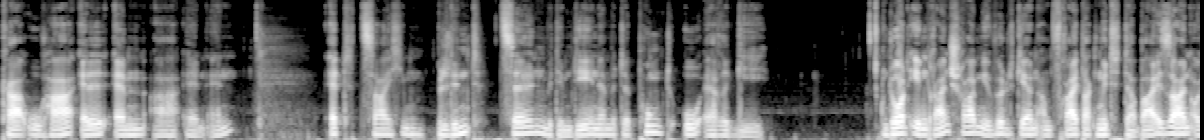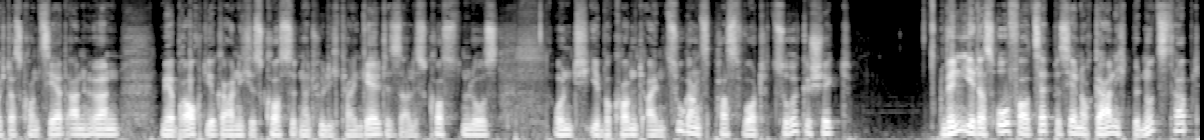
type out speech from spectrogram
K-U-H-L-M-A-N-N, Zeichen Blindzellen mit dem D in der Mitte, .org. Dort eben reinschreiben, ihr würdet gern am Freitag mit dabei sein, euch das Konzert anhören. Mehr braucht ihr gar nicht, es kostet natürlich kein Geld, es ist alles kostenlos und ihr bekommt ein Zugangspasswort zurückgeschickt. Wenn ihr das OVZ bisher noch gar nicht benutzt habt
